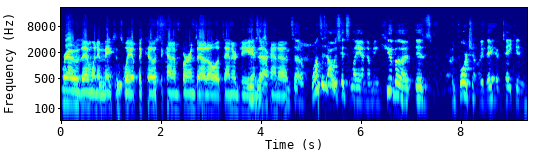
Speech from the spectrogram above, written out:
Rather than when it makes its way up the coast, it kind of burns out all its energy and just exactly. kind of. And so once it always hits land, I mean, Cuba is unfortunately they have taken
